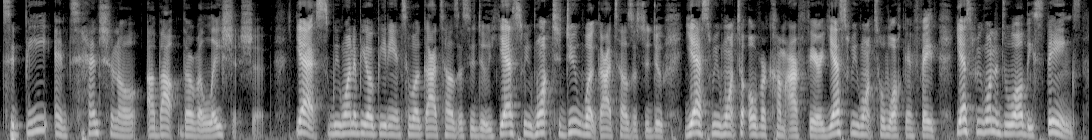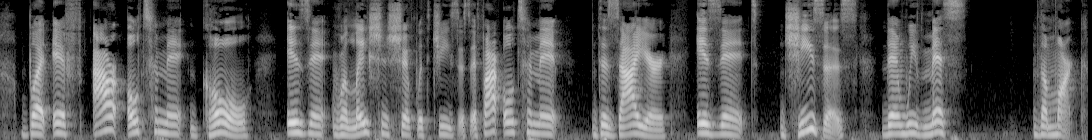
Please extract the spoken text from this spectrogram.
to be intentional about the relationship. Yes, we want to be obedient to what God tells us to do. Yes, we want to do what God tells us to do. Yes, we want to overcome our fear. Yes, we want to walk in faith. Yes, we want to do all these things. But if our ultimate goal isn't relationship with Jesus, if our ultimate desire isn't Jesus, then we've missed the mark.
